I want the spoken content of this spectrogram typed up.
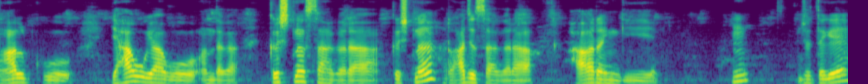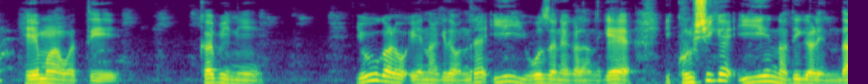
ನಾಲ್ಕು ಯಾವು ಯಾವು ಅಂದಾಗ ಕೃಷ್ಣ ಸಾಗರ ಕೃಷ್ಣ ರಾಜಸಾಗರ, ಹಾರಂಗಿ? ಜೊತೆಗೆ ಹೇಮಾವತಿ, ಕಬಿನಿ ಇವುಗಳು ಏನಾಗಿದೆ ಅಂದರೆ ಈ ಯೋಜನೆಗಳಿಗೆ ಈ ಕೃಷಿಗೆ ಈ ನದಿಗಳಿಂದ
